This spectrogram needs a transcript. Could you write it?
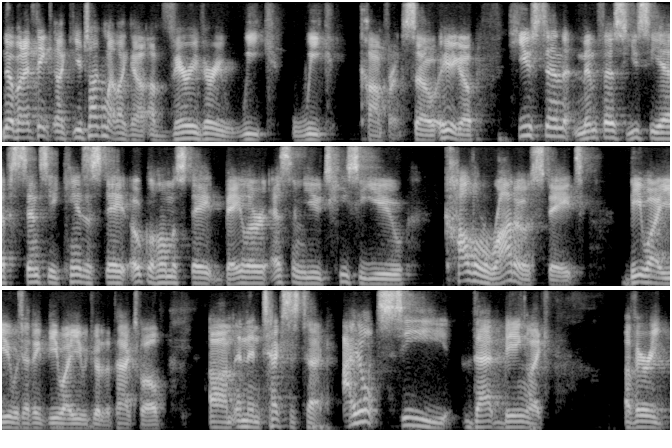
No, but I think like you're talking about like a, a very, very weak, weak conference. So here you go: Houston, Memphis, UCF, Cincy, Kansas State, Oklahoma State, Baylor, SMU, TCU, Colorado State, BYU, which I think BYU would go to the Pac-12, um, and then Texas Tech. I don't see that being like a very.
